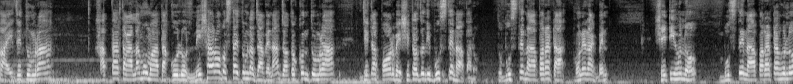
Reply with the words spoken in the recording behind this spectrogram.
হয় যে তোমরা হাত্তা তালামু মা তাকুলুন, নেশার অবস্থায় তোমরা যাবে না, যতক্ষণ তোমরা যেটা পড়বে সেটা যদি বুঝতে না পারো। তো বুঝতে না পারাটা মনে রাখবেন, সেটি হলো, বুঝতে না পারাটা হলো,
